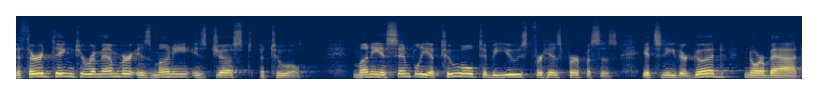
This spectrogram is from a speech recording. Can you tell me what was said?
The third thing to remember is money is just a tool. Money is simply a tool to be used for His purposes. It's neither good nor bad,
